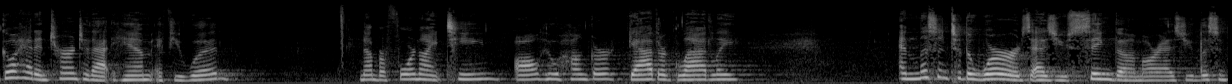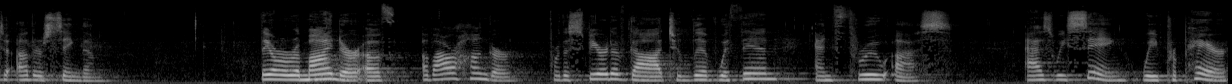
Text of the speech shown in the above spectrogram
Go ahead and turn to that hymn if you would. Number 419 All who hunger, gather gladly. And listen to the words as you sing them or as you listen to others sing them. They are a reminder of, of our hunger for the Spirit of God to live within and through us. As we sing, we prepare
